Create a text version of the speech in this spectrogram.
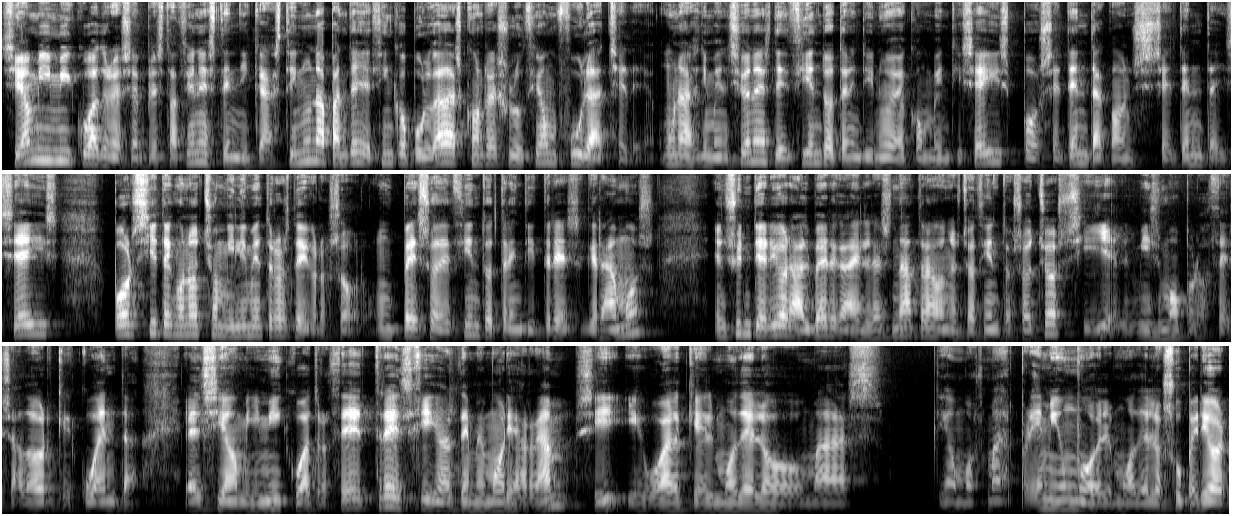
Xiaomi Mi 4S, prestaciones técnicas. Tiene una pantalla de 5 pulgadas con resolución Full HD, unas dimensiones de 139,26 x 70,76 x 7,8 milímetros de grosor, un peso de 133 gramos. En su interior alberga el Snapdragon 808, sí, el mismo procesador que cuenta el Xiaomi Mi 4C, 3 GB de memoria RAM, sí, igual que el modelo más digamos, más premium o el modelo superior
